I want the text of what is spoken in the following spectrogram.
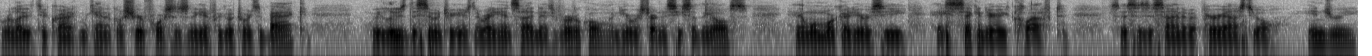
related to chronic mechanical shear forces. And again, if we go towards the back, we lose the symmetry. Here's the right-hand side, nice vertical. And here we're starting to see something else. And then one more cut here, we see a secondary cleft. So this is a sign of a periosteal injury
